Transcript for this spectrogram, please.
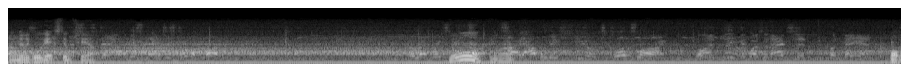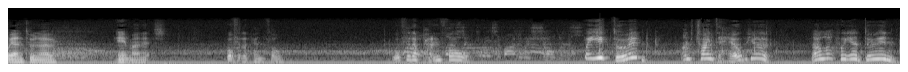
To I'm gonna go get a steel chair. Down, and this match has come apart. The referee's No, been turned Mark. inside out with a huge clothesline. Well, I think it was an accident, but man, What we into now? Eight minutes. Go for the pinfall. Go for the oh, pinfall. Lesnar throws him onto his shoulders. What are you doing? I'm trying to help you. Now look what you're doing.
